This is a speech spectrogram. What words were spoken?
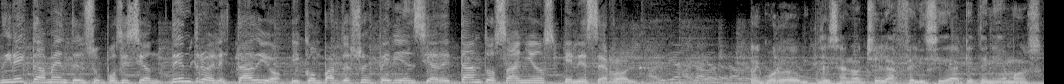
directamente en su posición dentro del estadio y comparte su experiencia de tantos años en ese rol. Recuerdo de esa noche la felicidad que teníamos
